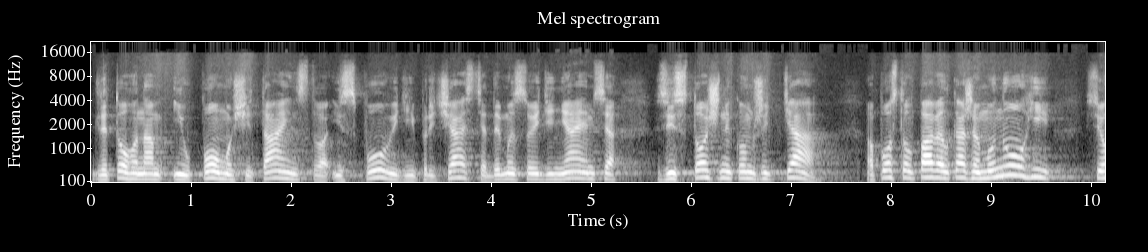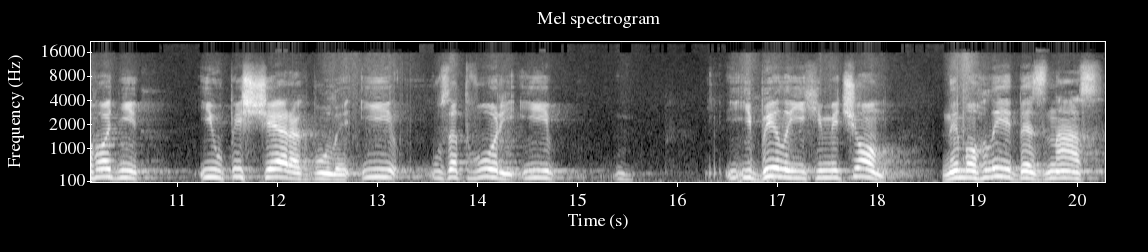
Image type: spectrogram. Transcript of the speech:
для того нам і в помощі таїнства, і сповіді, і причастя, де ми соєдіняємося з істочником життя. Апостол Павел каже, многі сьогодні і в пещерах були, і у затворі, і, і, били їх і мечом, не могли без нас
